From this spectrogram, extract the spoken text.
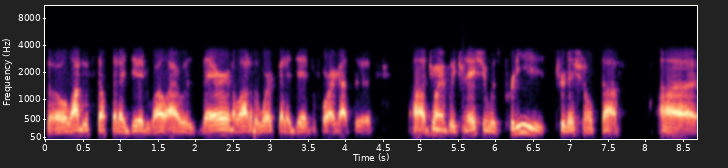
So a lot of the stuff that I did while I was there, and a lot of the work that I did before I got to uh, join Bleacher Nation, was pretty traditional stuff. Uh,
